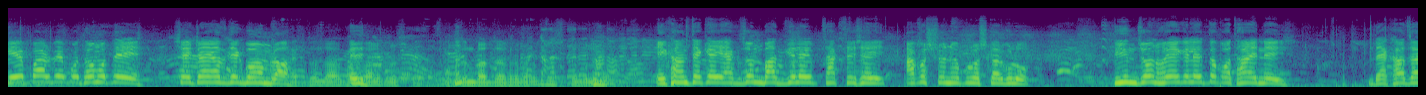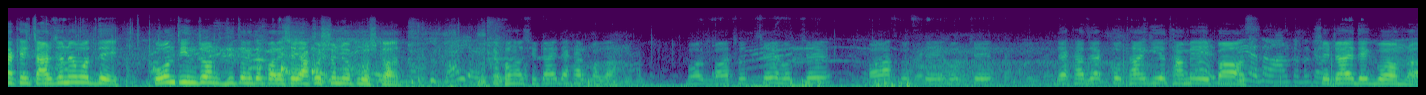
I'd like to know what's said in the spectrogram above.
কে পারবে প্রথমতে সেটাই আজ দেখব আমরা। এখান থেকে একজন বাদ গেলে থাকছে সেই আকর্ষণীয় পুরস্কারগুলো। তিনজন হয়ে গেলে তো কথাই নেই। দেখা যাক এই চারজনের মধ্যে কোন তিনজন জিতে নিতে পারে সেই আকর্ষণীয় পুরস্কার। এখন সেটাই দেখার পালা। বল পাঁচ হচ্ছে হচ্ছে পাঁচ হচ্ছে হচ্ছে। দেখা যাক কোথায় গিয়ে থামে এই পাঁচ সেটাই দেখব আমরা।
